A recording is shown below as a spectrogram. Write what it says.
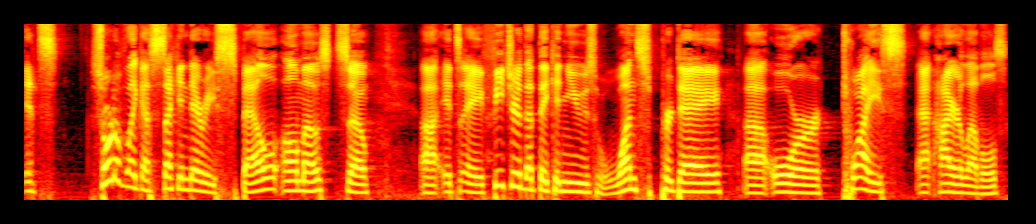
it's sort of like a secondary spell almost. So uh, it's a feature that they can use once per day uh, or twice at higher levels.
